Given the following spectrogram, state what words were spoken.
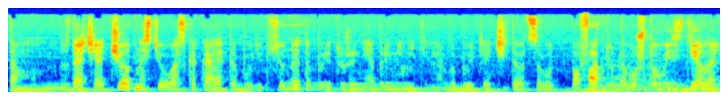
там сдача отчетности у вас какая-то будет. Все, но это будет уже не обременительно. Вы будете отчитываться вот по факту того, что вы сделали.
